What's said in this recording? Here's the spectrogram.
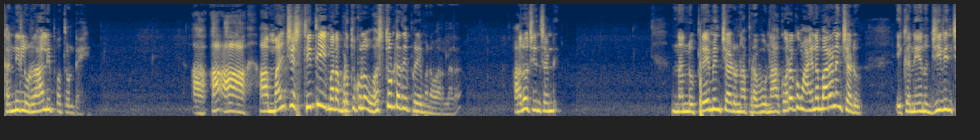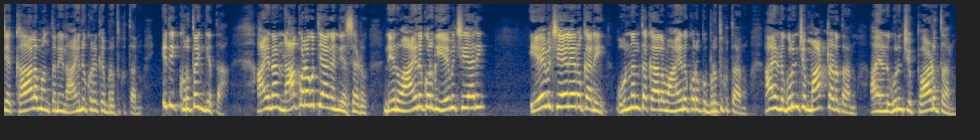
కన్నీళ్ళు రాలిపోతుంటాయి. ఆ- ఆ- ఆ- మంచి స్థితి మన బ్రతుకులో వస్తుంటుంది ప్రేమన వారలారా. ఆలోచించండి. నన్ను ప్రేమించాడు నా ప్రభు నా కొరకు ఆయన మరణించాడు. ఇక నేను జీవించే కాలం అంతా నేను ఆయన కొరకే బ్రతుకుతాను. ఇది కృతజ్ఞత. ఆయన నా కొరకు త్యాగం చేశాడు. నేను ఆయన కొరకు ఏమి చేయాలి? ఏమి చేయలేను కానీ ఉన్నంత కాలం ఆయన కొరకు బ్రతుకుతాను. ఆయన గురించి మాట్లాడతాను. ఆయన గురించి పాడుతాను.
